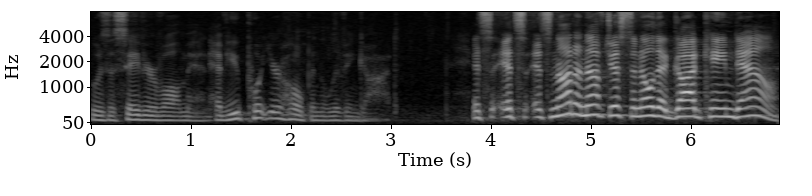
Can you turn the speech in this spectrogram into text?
who is the Savior of all men. Have you put your hope in the living God? It's, it's, it's not enough just to know that God came down.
